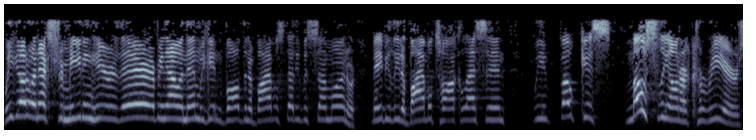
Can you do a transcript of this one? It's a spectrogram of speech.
We go to an extra meeting here or there. Every now and then we get involved in a Bible study with someone or maybe lead a Bible talk lesson. We focus mostly on our careers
